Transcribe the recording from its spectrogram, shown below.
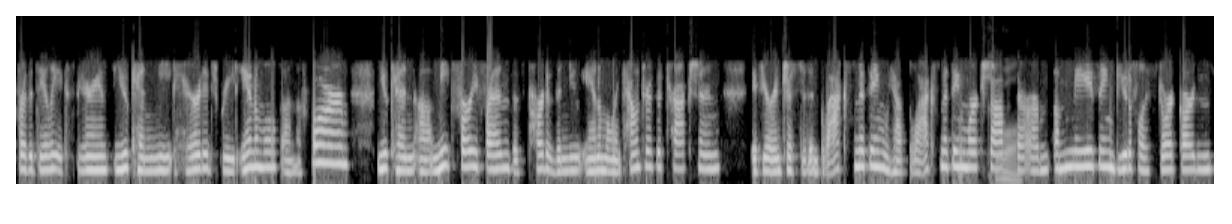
for the daily experience, you can meet heritage breed animals on the farm. You can uh, meet furry friends as part of the new Animal Encounters attraction. If you're interested in blacksmithing, we have blacksmithing workshops. Cool. There are amazing, beautiful historic gardens.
